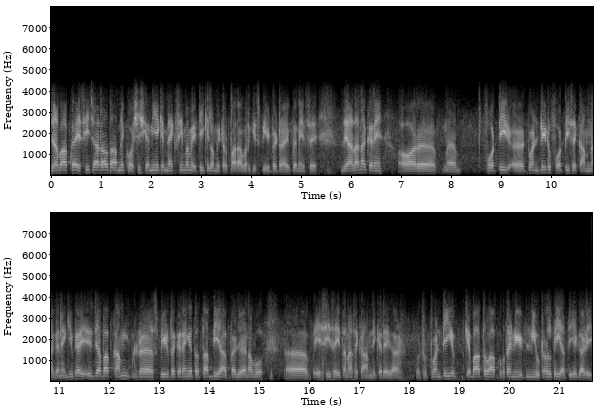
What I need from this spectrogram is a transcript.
جب آپ کا اے سی چاہ رہا ہو تو آپ نے کوشش کرنی ہے کہ maximum eighty kilometre per hour کی اسپیڈ پہ ڈرائیو کریں، اس سے زیادہ نہ کریں اور فورٹی ٹوینٹی ٹو فورٹی سے کم نہ کریں۔ کیونکہ جب آپ کم اسپیڈ پہ کریں گے تو تب بھی آپ کا جو ہے نا وہ اے سی صحیح طرح سے کام نہیں کرے گا۔ ٹوینٹی کے بعد تو آپ کو پتہ ہے نیوٹرل پہ ہی آتی ہے گاڑی۔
